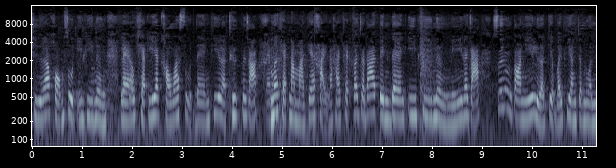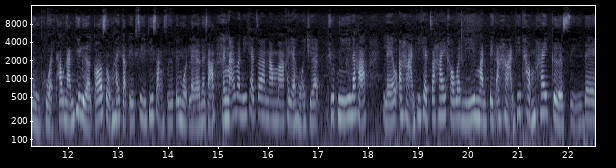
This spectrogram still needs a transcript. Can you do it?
เชื้อของสูตร EP 1 แล้วแคทเรียกเขาว่าสูตรแดงที่ระทึกนะจ๊ะและเมื่อแคทนำมาแก้ไขนะคะ แคทก็จะได้เป็นแดง EP 1 นี้นะจ๊ะ ซึ่งตอนนี้เหลือเก็บไว้เพียงจำนวน 1 ขวดเท่านั้นที่เหลือก็ส่งให้กับ FC ที่สั่งซื้อไปหมดแล้วนะจ๊ะ ดังนั้นวันนี้แคทจะนำมาขยายหัวเชื้อชุดนี้นะคะ แล้วอาหารที่แคทจะให้เขาวันนี้มันเป็นอาหารที่ทำให้เกิดสีแดง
